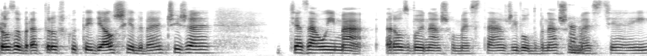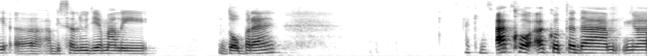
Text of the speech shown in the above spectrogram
rozobrať trošku tie ďalšie dve. Čiže ťa zaujíma rozvoj nášho mesta, život v našom ano. meste, aby sa ľudia mali dobre Akým ako, ako teda, e,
